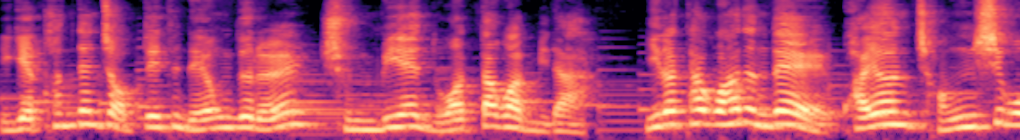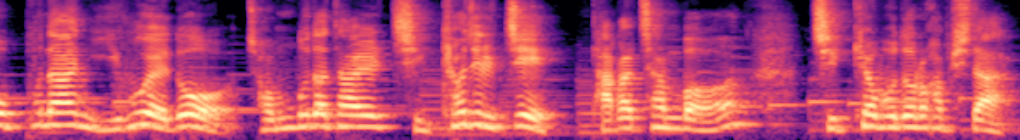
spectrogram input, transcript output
이게 컨텐츠 업데이트 내용들을 준비해 놓았다고 합니다. 이렇다고 하는데 과연 정식 오픈한 이후에도 전부 다 잘 지켜질지 다 같이 한번 지켜보도록 합시다.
